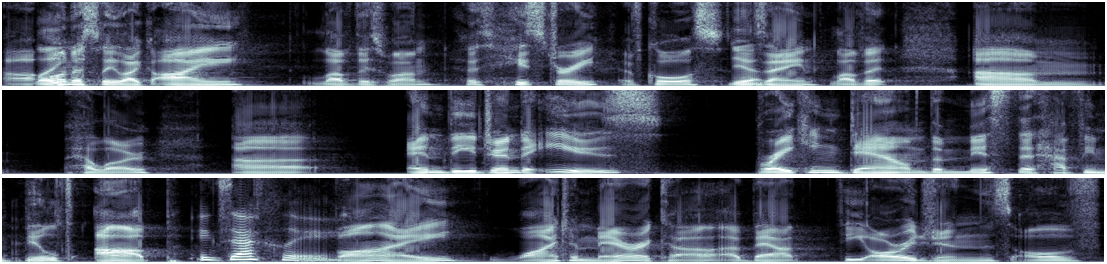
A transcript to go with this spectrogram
uh, Like- honestly, like I love this one. His history, of course. Yeah. Zane, love it. Um, hello. Uh, and the agenda is breaking down the myths that have been built up exactly. by white America about the origins of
